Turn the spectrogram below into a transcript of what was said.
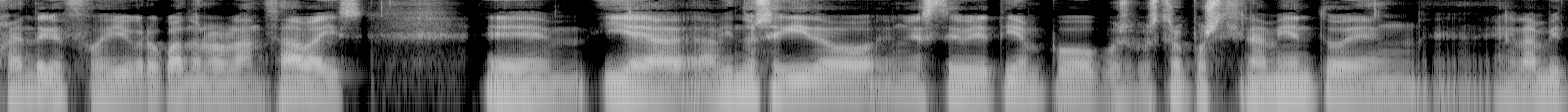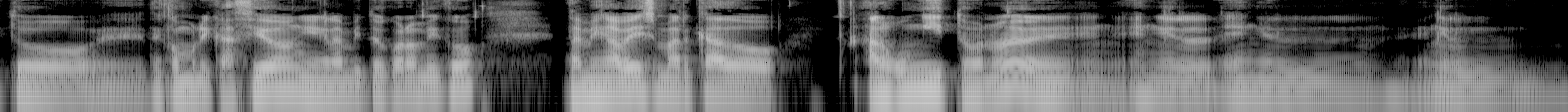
gente que fue yo creo cuando lo lanzabais, eh, y habiendo seguido en este tiempo pues vuestro posicionamiento en, el ámbito eh, de comunicación y en el ámbito económico, también habéis marcado algún hito ¿no? en, en, el, en, el,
